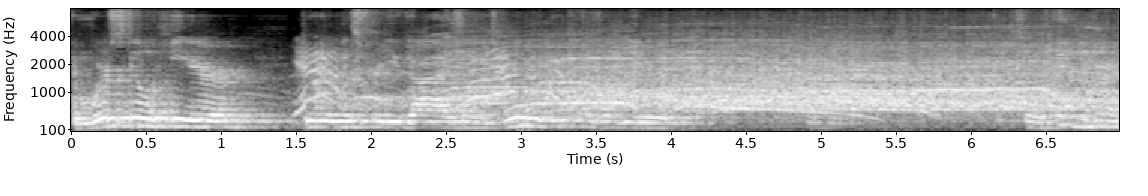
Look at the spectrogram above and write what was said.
and we're still here doing this for you guys, and it's really because of you. Uh, so thank you very much.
